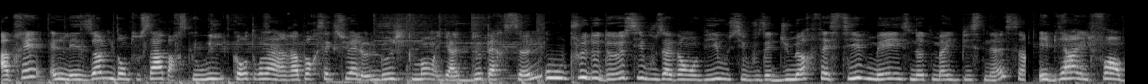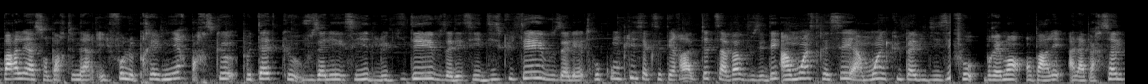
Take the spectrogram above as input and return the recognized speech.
Après, les hommes dans tout ça, parce que oui, quand on a un rapport sexuel, logiquement il y a deux personnes ou plus de deux si vous avez envie ou si vous êtes d'humeur festive, mais it's not my business. Eh bien, il faut en parler à son partenaire, il faut le prévenir parce que peut-être que vous allez essayer de le guider, vous allez essayer de discuter, vous allez être complice, etc. Peut-être ça va vous aider à moins stresser, à moins culpabiliser. Faut vraiment en parler à la personne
